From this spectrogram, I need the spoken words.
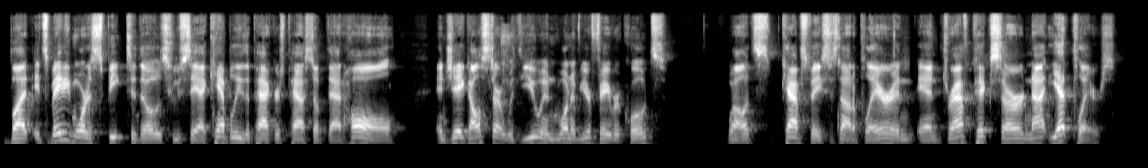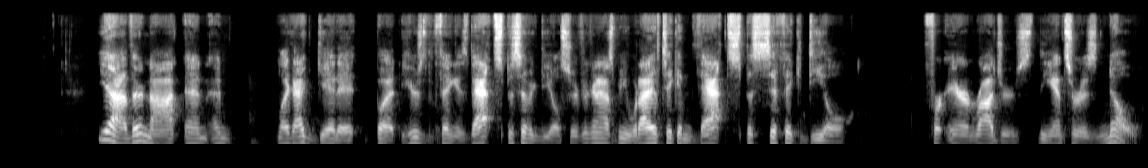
but it's maybe more to speak to those who say, I can't believe the Packers passed up that haul. And Jake, I'll start with you and one of your favorite quotes well, it's cap space is not a player, and and draft picks are not yet players. Yeah, they're not, and and like I get it, but here's the thing: is that specific deal. So if you're to ask me, would I have taken that specific deal for Aaron Rodgers? The answer is no,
